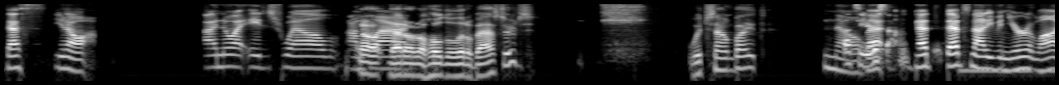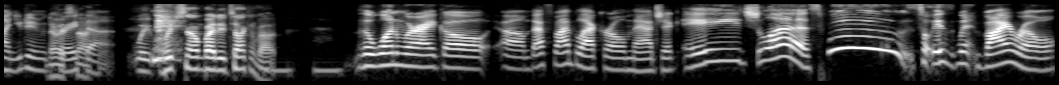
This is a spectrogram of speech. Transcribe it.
that's you know. I know I aged well. I'm Oh, black. that ought to hold the little bastards. Which soundbite? No, That's your that, sound. that that's not even your line. You didn't No, create that. Wait, which soundbite are you talking about? The one where I go, um, that's my black girl magic, ageless. Woo! So it went viral,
